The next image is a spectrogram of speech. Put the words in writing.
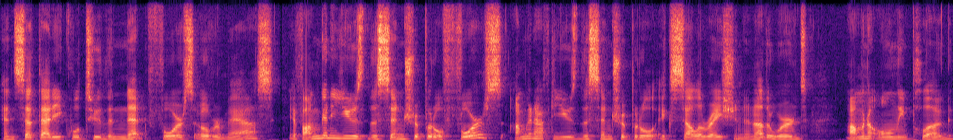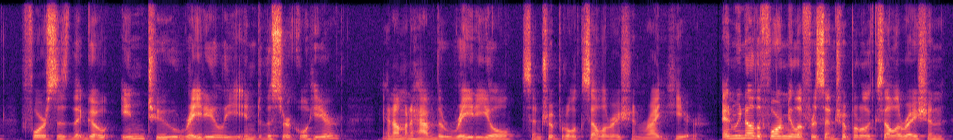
and set that equal to the net force over mass, if I'm going to use the centripetal force, I'm going to have to use the centripetal acceleration. In other words, I'm going to only plug forces that go into, radially into the circle here, and I'm going to have the radial centripetal acceleration right here. And we know the formula for centripetal acceleration,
